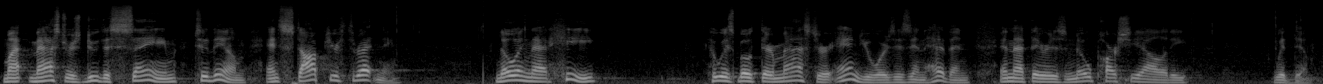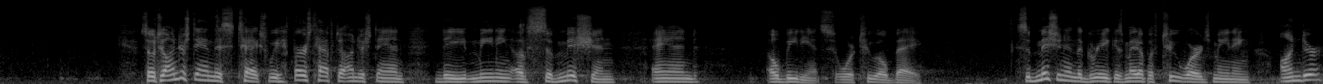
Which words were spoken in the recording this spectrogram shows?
My, masters, do the same to them, and stop your threatening, knowing that he who is both their master and yours is in heaven, and that there is no partiality with them. So, to understand this text, we first have to understand the meaning of submission and obedience, or to obey. Submission in the Greek is made up of two words meaning under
